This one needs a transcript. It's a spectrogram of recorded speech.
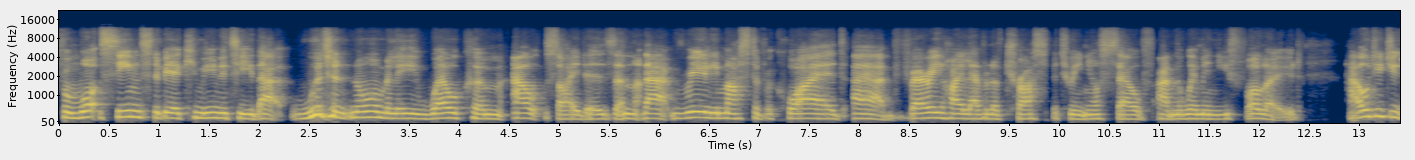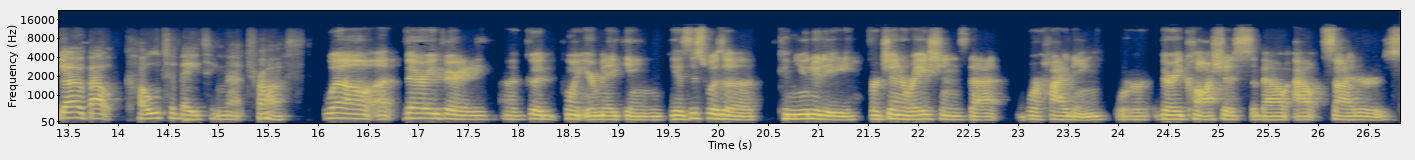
from what seems to be a community that wouldn't normally welcome outsiders. And that really must have required a very high level of trust between yourself and the women you followed. How did you go about cultivating that trust? Well, a very, very uh, good point you're making because this was a community for generations that were hiding, were very cautious about outsiders,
